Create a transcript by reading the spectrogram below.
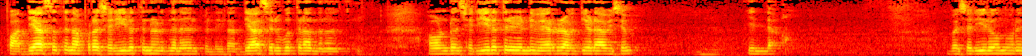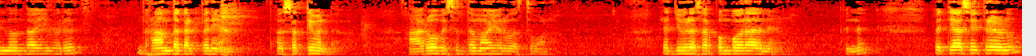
അപ്പൊ അധ്യാസത്തിനപ്പുറം ശരീരത്തിനൊരു നിലനിൽപ്പില്ല. ഇത് അധ്യാസ രൂപത്തിലാണ് നിലനിൽക്കുന്നത് അതുകൊണ്ട് ശരീരത്തിന് വേണ്ടി വേറൊരു അവധിയുടെ ആവശ്യം ഇല്ല. അപ്പൊ ശരീരം എന്ന് പറയുന്നത് എന്തായി? ഒരു ഭ്രാന്ത കൽപ്പനയാണ് അത് സത്യമല്ല. ആരോപസിദ്ധമായ ഒരു വസ്തുവാണ്. രജ്ജുവിലെ സർപ്പം പോലെ തന്നെയാണ്. പിന്നെ വ്യത്യാസം ഇത്രയേ ഉള്ളൂ.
